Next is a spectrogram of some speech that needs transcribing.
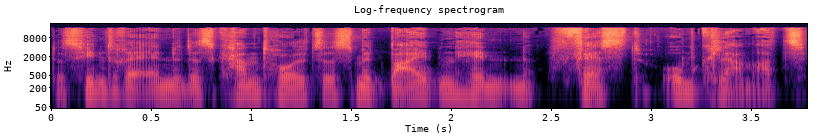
das hintere Ende des Kantholzes mit beiden Händen fest umklammert.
